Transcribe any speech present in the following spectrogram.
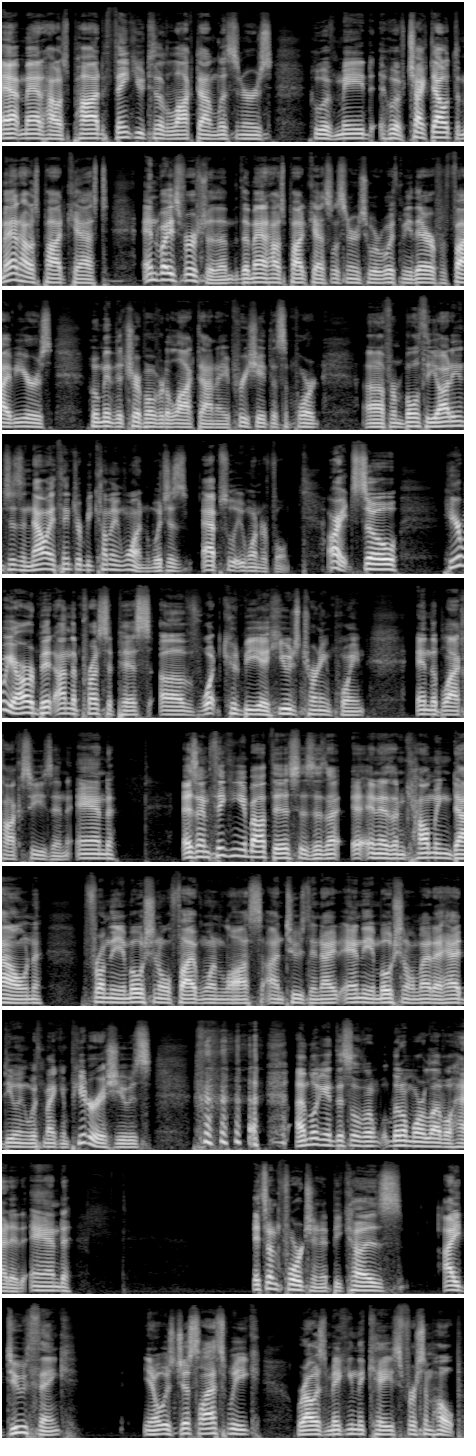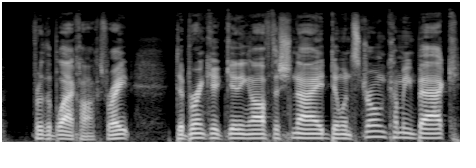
at Madhouse Pod. Thank you to the Locked On listeners who have made who have checked out the Madhouse podcast and vice versa. The, the Madhouse podcast listeners who are with me there for five years who made the trip over to Locked On. I appreciate the support uh, from both the audiences, and now I think they're becoming one, which is absolutely wonderful. All right, so here we are a bit on the precipice of what could be a huge turning point in the Blackhawk season. And as I'm thinking about this, as, I, and as I'm calming down from the emotional 5 1 loss on Tuesday night and the emotional night I had dealing with my computer issues, I'm looking at this a little, little more level headed. And it's unfortunate because I do think you know, it was just last week where I was making the case for some hope for the Blackhawks, right? DeBrincat getting off the schneid, Dylan Strome coming back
